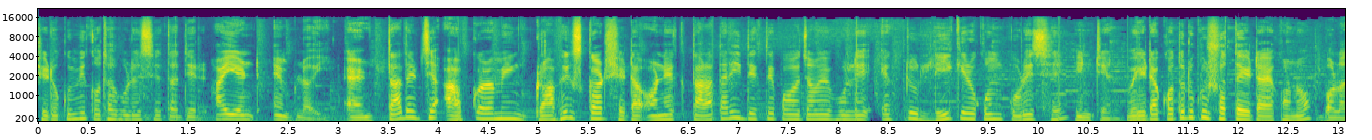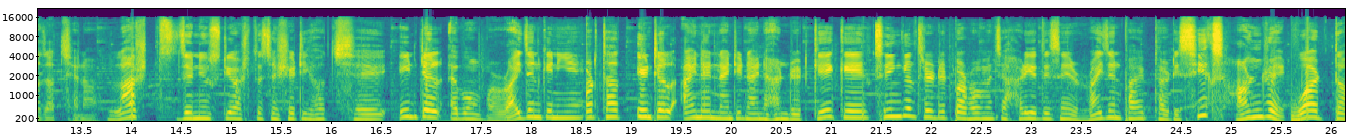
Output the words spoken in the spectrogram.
সেরকমই কথা বলেছে তাদের হাই এন্ড এমপ্লয়ি অ্যান্ড তাদের যে আপকামিং গ্রাফিক্স কার্ড সেটা অনেক তাড়াতাড়ি দেখতে পাওয়া যাবে বলে একটু লিক এরকম করেছে ইন্টেল এটা কতটুকু সত্য এটা এখনও বলা যাচ্ছে না। লাস্ট যে নিউজটি আসতেছে সেটি হচ্ছে ইন্টেল এবং রাইজেনকে নিয়ে। অর্থাৎ Intel I nine ninety nine hundred K K single threaded পারফরমেন্সে হারিয়ে দিয়েছে Ryzen five thirty six hundred what the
